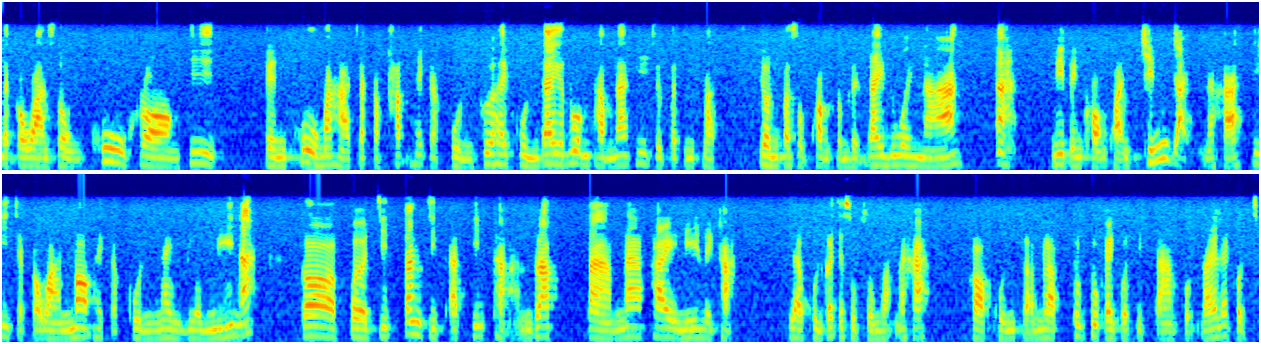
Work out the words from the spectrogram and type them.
จักรวาลส่งคู่ครองที่เป็นคู่มหาจักรพรรดิให้กับคุณ เพื่อให้คุณได้ร่วมทำหน้าที่จนปฏิบัติ จนประสบความสำเร็จได้ด้วยนะอะนี่เป็นของขวัญชิ้นใหญ่นะคะ ที่จักรวาลมอบให้กับคุณในเดือนนี้นะ ก็เปิดจิตตั้งจิตอธิษฐานรับตามหน้าไพ่นี้เลยค่ะ แล้วคุณก็จะสุขสมหวังนะคะ ขอบคุณสำหรับทุกๆการกดติดตามกดไลค์และกดแช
